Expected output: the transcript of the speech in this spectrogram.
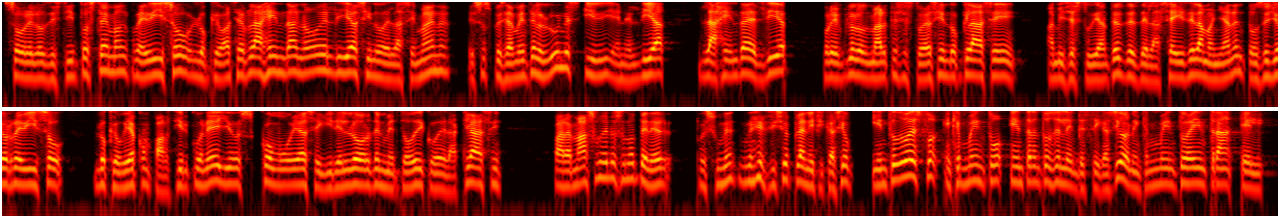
sobre los distintos temas, reviso lo que va a ser la agenda no del día, sino de la semana, eso especialmente los lunes y en el día, la agenda del día. Por ejemplo, los martes estoy haciendo clase a mis estudiantes desde las 6 de la mañana, entonces yo reviso lo que voy a compartir con ellos, cómo voy a seguir el orden metódico de la clase, para más o menos uno tener pues un, ejercicio de planificación. Y en todo esto, ¿en qué momento entra entonces la investigación? ¿En qué momento entra el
